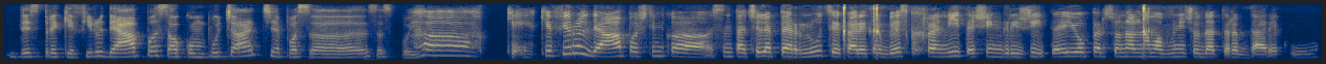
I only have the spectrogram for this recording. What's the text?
Despre chefirul de apă sau kombucha, ce poți să, să spui? Ah, ok. Chefirul de apă știm că sunt acele perluțe care trebuie hrănite și îngrijite. Eu personal n-am avut niciodată răbdare cu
